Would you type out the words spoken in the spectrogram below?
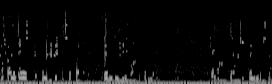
That's what it is to connect to the thing that you want to get off their fingers.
